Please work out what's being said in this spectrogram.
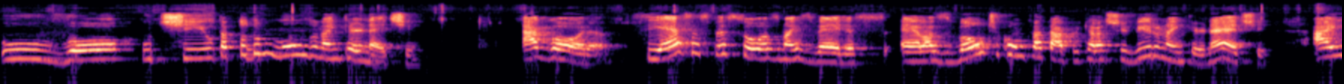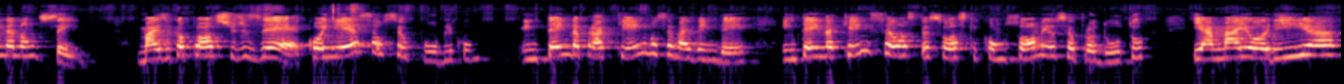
o vô, o tio, tá todo mundo na internet. Agora, se essas pessoas mais velhas, elas vão te contratar porque elas te viram na internet, ainda não sei. Mas o que eu posso te dizer é, conheça o seu público, entenda para quem você vai vender, entenda quem são as pessoas que consomem o seu produto e a maioria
